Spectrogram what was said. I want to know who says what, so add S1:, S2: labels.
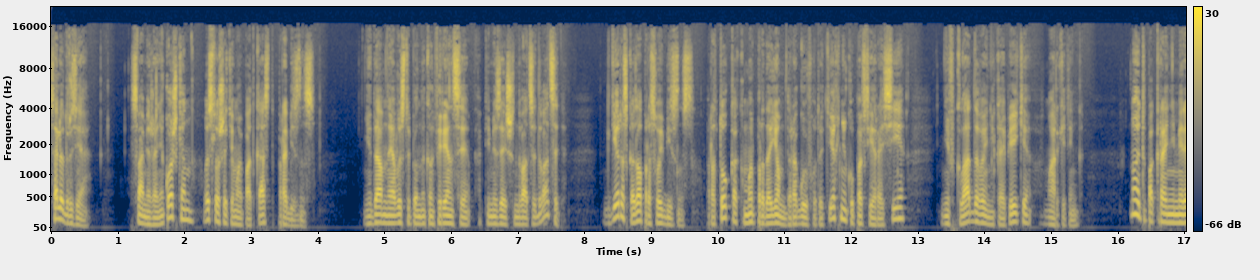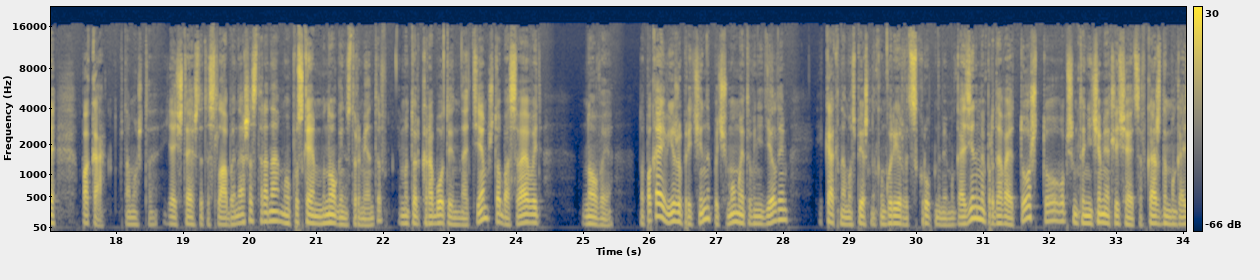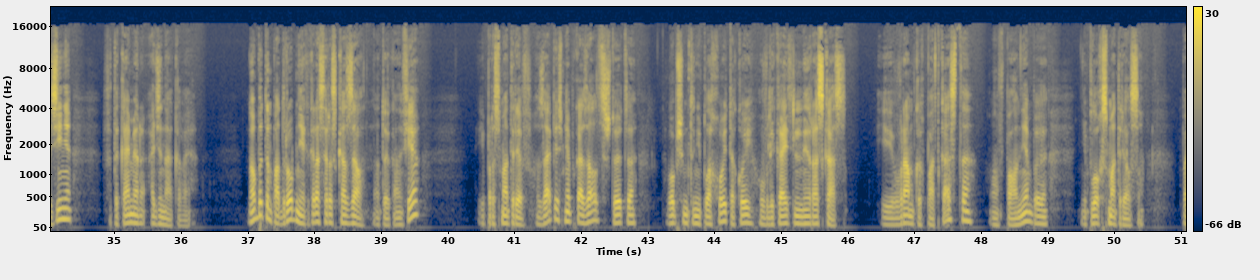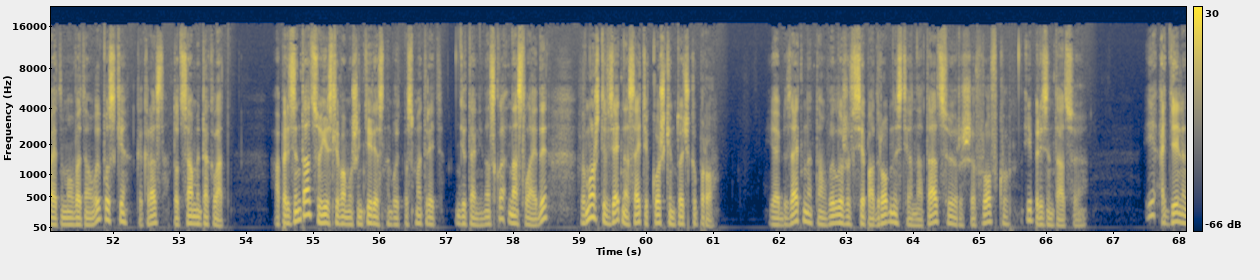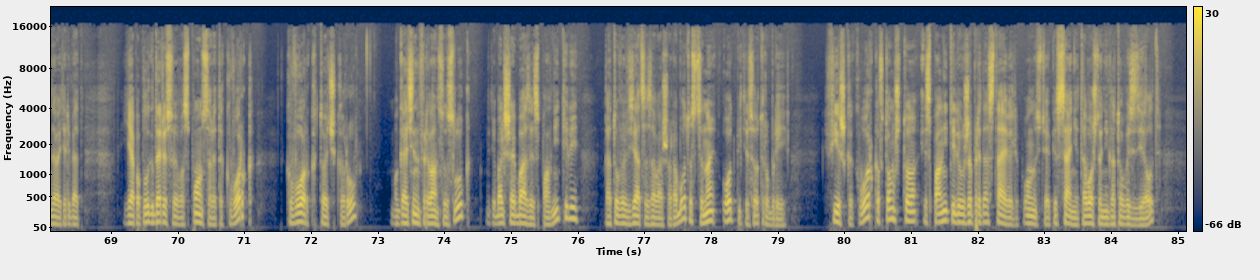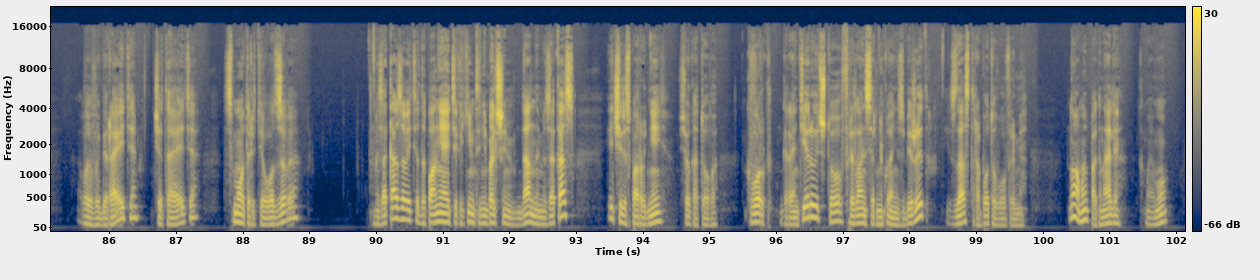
S1: Салют, друзья! С вами Женя Кошкин, вы слушаете мой подкаст про бизнес. Недавно я выступил на конференции Optimization 2020, где рассказал про свой бизнес, про то, как мы продаем дорогую фототехнику по всей России, не вкладывая ни копейки в маркетинг. Ну, это, по крайней мере, пока, потому что я считаю, что это слабая наша сторона. Мы упускаем много инструментов, и мы только работаем над тем, чтобы осваивать новые. Но пока я вижу причины, почему мы этого не делаем – и как нам успешно конкурировать с крупными магазинами, продавая то, что, в общем-то, ничем не отличается. В каждом магазине фотокамера одинаковая. Но об этом подробнее я как раз и рассказал на той конфе, и просмотрев запись, мне показалось, что это, в общем-то, неплохой такой увлекательный рассказ. И в рамках подкаста он вполне бы неплохо смотрелся. Поэтому в этом выпуске как раз тот самый доклад. А презентацию, если вам уж интересно будет посмотреть детали на, на слайды, вы можете взять на сайте koshkin.pro. Я обязательно там выложу все подробности, аннотацию, расшифровку и презентацию. И отдельно давайте, ребят, я поблагодарю своего спонсора, это Quark, quark.ru, магазин фриланс-услуг, где большая база исполнителей готовы взяться за вашу работу с ценой от 500 рублей – Фишка Кворка в том, что исполнители уже предоставили полностью описание того, что они готовы сделать. Вы выбираете, читаете, смотрите отзывы, заказываете, дополняете какими-то небольшими данными заказ, и через пару дней все готово. Кворк гарантирует, что фрилансер никуда не сбежит и сдаст работу вовремя. Ну а мы погнали к моему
